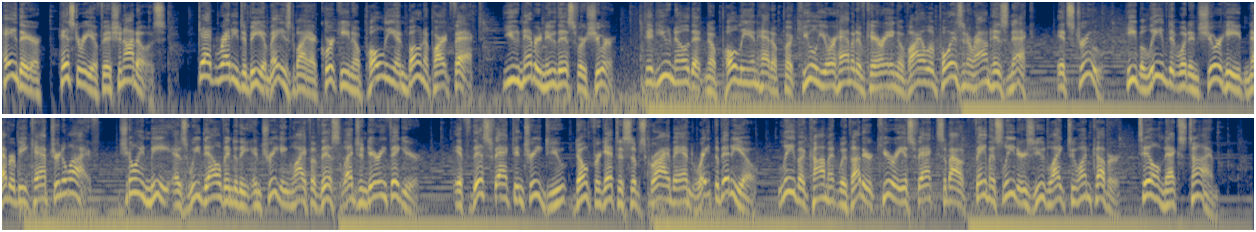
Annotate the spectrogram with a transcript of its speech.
Hey there, history aficionados! Get ready to be amazed by a quirky Napoleon Bonaparte fact. You never knew this for sure. Did you know that Napoleon had a peculiar habit of carrying a vial of poison around his neck? It's true. He believed it would ensure he'd never be captured alive. Join me as we delve into the intriguing life of this legendary figure. If this fact intrigued you, don't forget to subscribe and rate the video. Leave a comment with other curious facts about famous leaders you'd like to uncover. Till next time.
